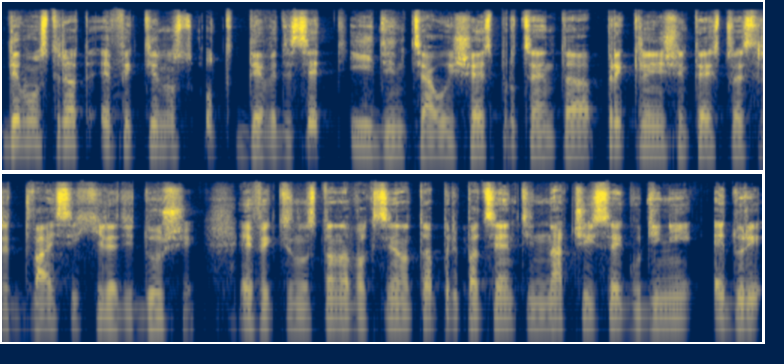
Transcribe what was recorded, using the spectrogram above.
демонстрират ефективност от 91,6% при клинични тестове сред 20 000 души. Ефективността на вакцината при пациенти над 60 години е дори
